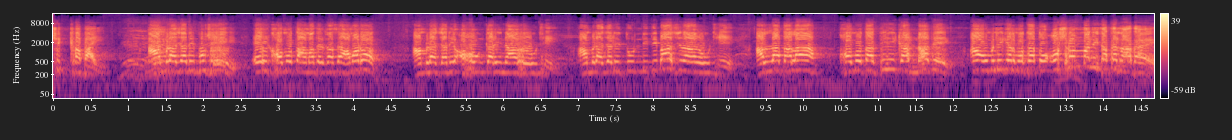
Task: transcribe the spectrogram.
শিক্ষা পাই। আমরা জানি বুঝি এই ক্ষমতা আমাদের কাছে আমারত আমরা জানি অহংকারী না হয়ে উঠে, আমরা জানি দুর্নীতিবাজ না হয়ে উঠে। আল্লাহ তালা ক্ষমতা দিক আর না দিক, আওয়ামী লীগের মতো এত অসম্মানী যাতে না দেয়।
